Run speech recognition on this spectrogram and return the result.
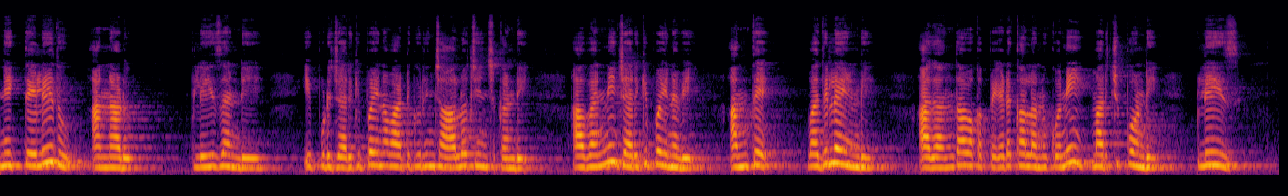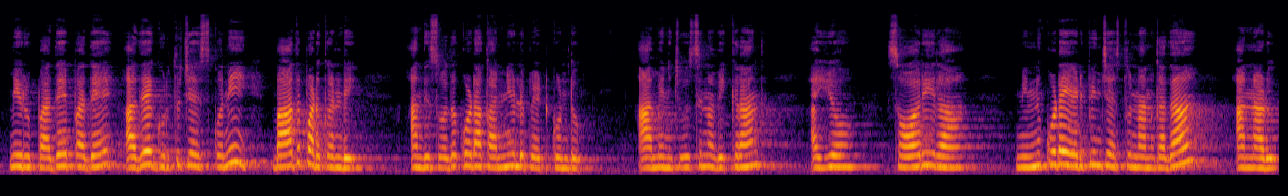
నీకు తెలీదు అన్నాడు. ప్లీజ్ అండి ఇప్పుడు జరిగిపోయిన వాటి గురించి ఆలోచించకండి. అవన్నీ జరిగిపోయినవి. అంతే వదిలేయండి. అదంతా ఒక పీడకలు అనుకొని మర్చిపోండి. ప్లీజ్ మీరు పదే పదే అదే గుర్తు చేసుకొని బాధపడకండి అంది సుధ కూడా కన్నీళ్ళు పెట్టుకుంటూ. ఆమెను చూసిన విక్రాంత్ అయ్యో సారీరా నిన్ను కూడా ఏడిపించేస్తున్నాను కదా? అన్నాడు.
